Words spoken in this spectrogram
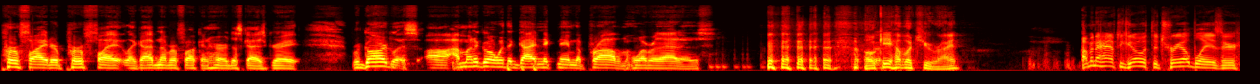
per fighter, per fight, like I've never fucking heard. This guy's great. Regardless, uh, I'm gonna go with the guy nicknamed the Problem, whoever that is. okay. How about you, Ryan? I'm gonna have to go with the Trailblazer,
